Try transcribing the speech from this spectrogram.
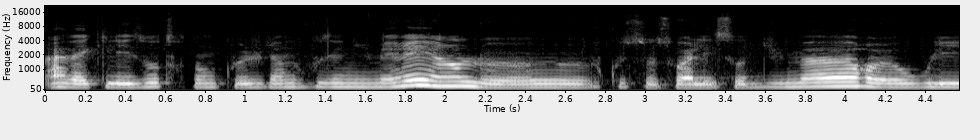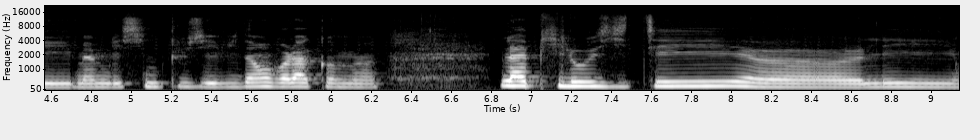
avec les autres donc, que je viens de vous énumérer, hein, que ce soit les sautes d'humeur ou même les signes plus évidents, voilà, comme la pilosité, les,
